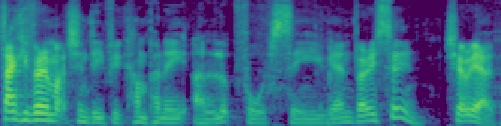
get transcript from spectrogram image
thank you very much indeed for your company, and I look forward to seeing you again very soon. Cheerio.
